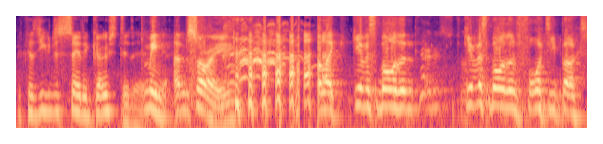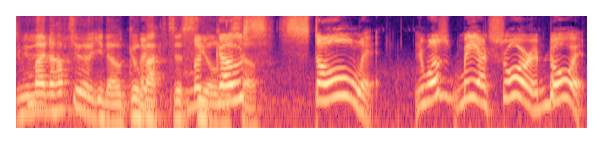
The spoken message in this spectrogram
because you could just say the ghost did it. I mean, I'm sorry, but like, give us more than give us more than forty bucks, and we might not have to, you know, go back to steal the ghost stuff. stole it. It wasn't me. I saw him do it.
